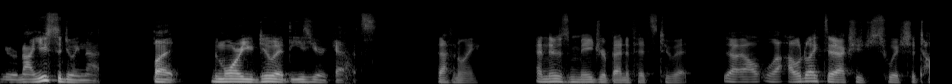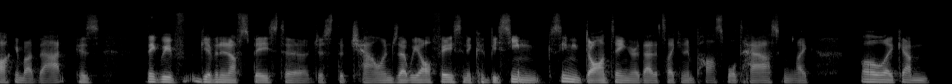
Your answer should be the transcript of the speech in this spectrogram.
you're not used to doing that. But the more you do it, the easier it gets. Definitely. And there's major benefits to it. I'll, I would like to actually switch to talking about that because think we've given enough space to just the challenge that we all face and it could be seen seeming daunting or that it's like an impossible task and like oh like i'm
